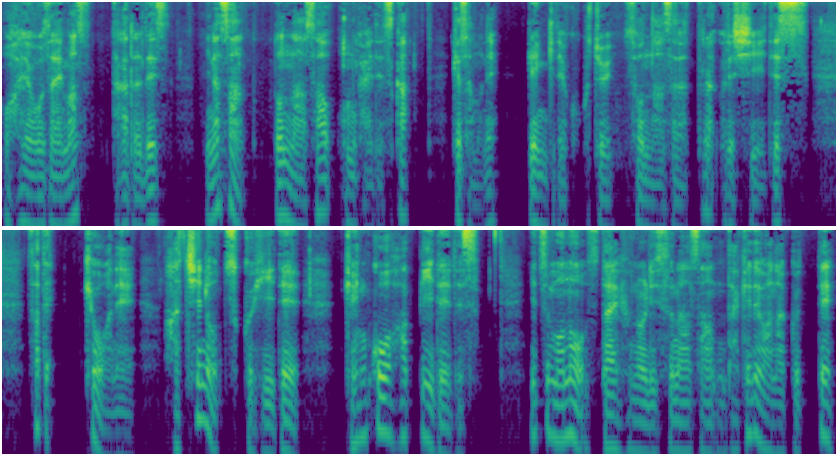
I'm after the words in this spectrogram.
おはようございます。高田です。皆さんどんな朝をお迎えですか？今朝もね元気で心地よいそんな朝だったら嬉しいです。さて今日はね8のつく日で健康ハッピーデーです。いつものスタイフのリスナーさんだけではなくって、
